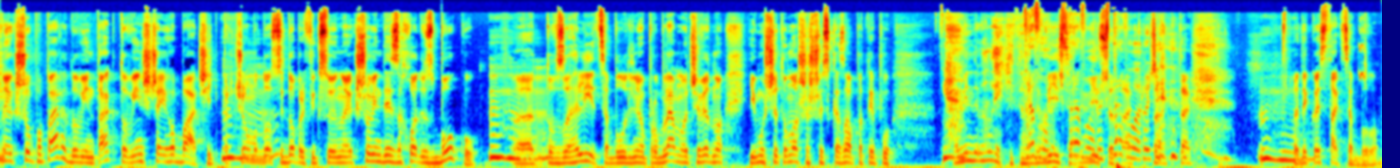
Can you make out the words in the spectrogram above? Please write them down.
Ну, якщо попереду він так, то він ще його бачить. Причому угу. досить добре фіксує. Якщо він десь заходив з боку, uh то взагалі це було для нього проблемно. Очевидно, йому щитоноша щось сказав по типу: а він невеликий, там праворуч, бійся, праворуч, бійся. праворуч. Так, так, так. От якось так це було.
